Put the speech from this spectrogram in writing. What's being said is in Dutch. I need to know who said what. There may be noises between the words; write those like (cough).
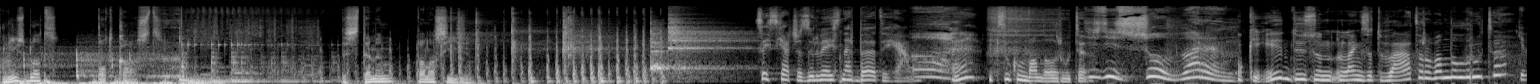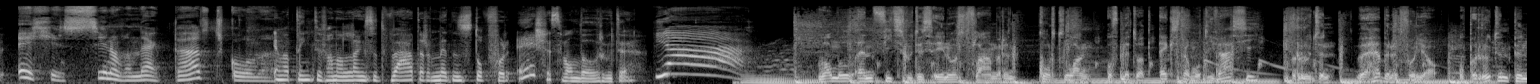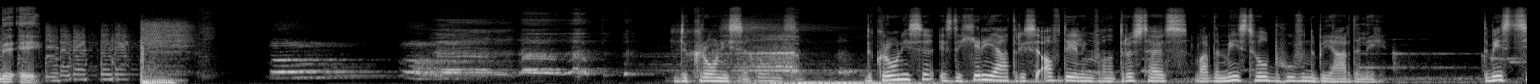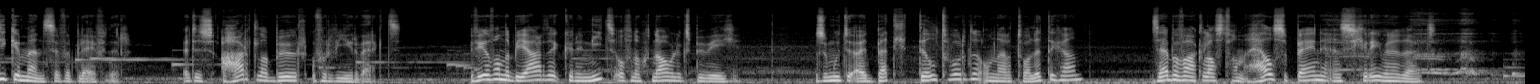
Speaker 1: Het Nieuwsblad podcast. De stemmen van Assise.
Speaker 2: Zeg schatje, zullen wij eens naar buiten gaan? Hè? Ik zoek een wandelroute.
Speaker 3: Het is zo warm.
Speaker 2: Oké, dus een langs het water wandelroute.
Speaker 3: Ik heb echt geen zin om vandaag buiten te komen.
Speaker 2: En wat denkt u van een langs het water met een stop voor ijsjes wandelroute?
Speaker 3: Ja!
Speaker 4: Wandel- en fietsroutes in Oost-Vlaanderen. Kort, lang of met wat extra motivatie? Routen. We hebben het voor jou op routen.be.
Speaker 5: De chronische. De chronische is de geriatrische afdeling van het rusthuis waar de meest hulpbehoevende bejaarden liggen. De meest zieke mensen verblijven er. Het is hard labeur voor wie er werkt. Veel van de bejaarden kunnen niet of nog nauwelijks bewegen. Ze moeten uit bed getild worden om naar het toilet te gaan. Ze hebben vaak last van helse pijnen en schreeuwen het uit.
